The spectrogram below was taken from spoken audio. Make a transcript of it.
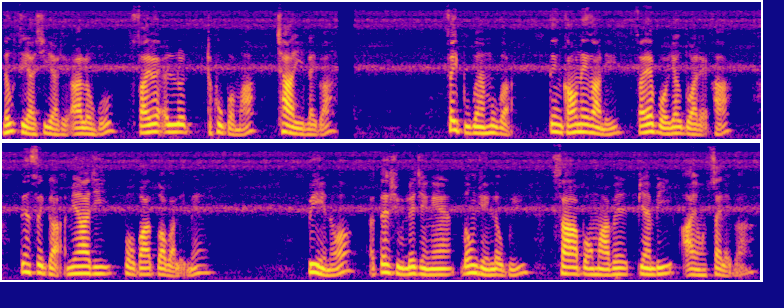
လှုပ်ရှားရှိတာတွေအားလုံးကိုစာရွက်အလွတ်တစ်ခုပေါ်မှာချရေးလိုက်ပါ။စိတ်ပူပန်မှုကသင်ကောင်းတဲ့ကနေစာရွက်ပေါ်ရောက်သွားတဲ့အခါသင်စိတ်ကအများကြီးပေါ်ပါသွားပါလိမ့်မယ်။ပြီးရင်တော့အသက်ရှူလက်ကျင်ကန်း၃ချိန်လုပ်ပြီးစာအပေါ်မှာပဲပြန်ပြီးအာရုံစိုက်လိုက်ပါ။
